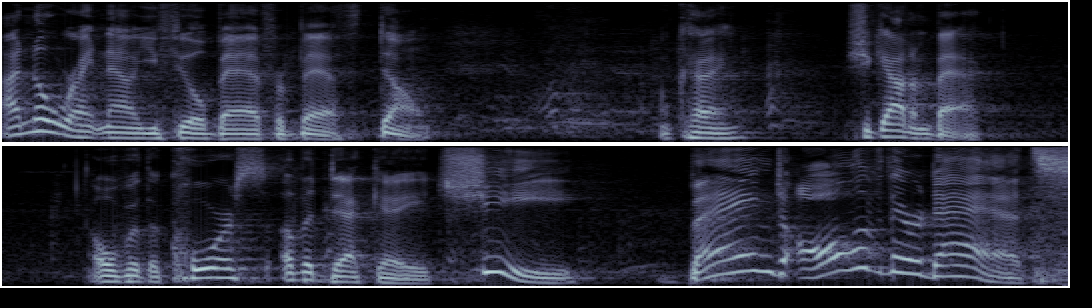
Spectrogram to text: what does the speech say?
I know right now you feel bad for Beth. Don't. Okay? She got him back. Over the course of a decade, she banged all of their dads.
